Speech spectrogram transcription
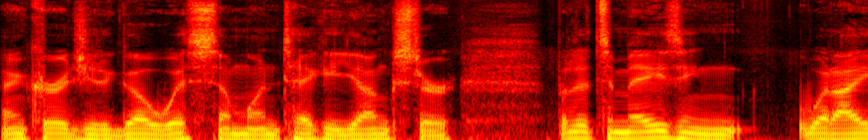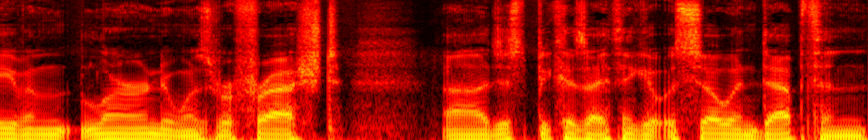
i encourage you to go with someone take a youngster but it's amazing what i even learned and was refreshed uh, just because I think it was so in depth and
